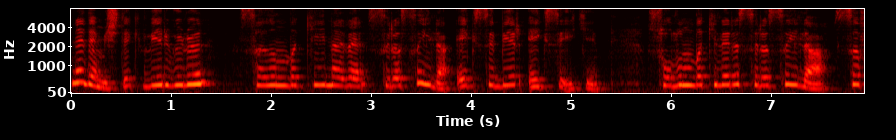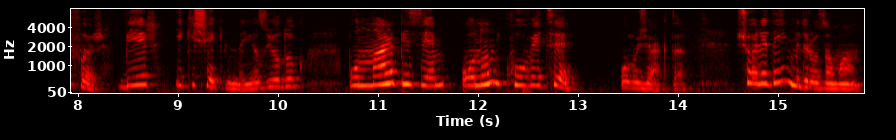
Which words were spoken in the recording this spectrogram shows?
Ne demiştik? Virgülün sağındakilere sırasıyla eksi 1, eksi 2. Solundakilere sırasıyla 0, 1, 2 şeklinde yazıyorduk. Bunlar bizim onun kuvveti olacaktı. Şöyle değil midir o zaman?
